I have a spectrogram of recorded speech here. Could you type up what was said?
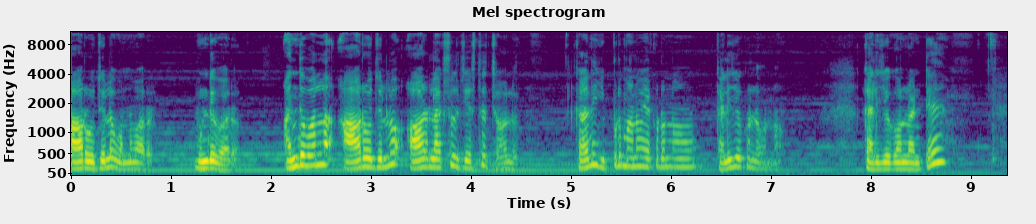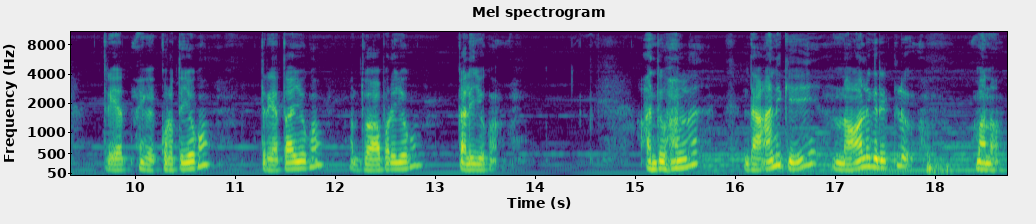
ఆ రోజుల్లో ఉన్నవారు ఉండేవారు. అందువల్ల ఆ రోజుల్లో ఆరు లక్షలు చేస్తే చాలు. కానీ ఇప్పుడు మనం ఎక్కడున్నాం? కలియుగంలో ఉన్నాం. కలియుగంలో అంటే త్రే కృతయుగం త్రేతాయుగం ద్వాపర యుగం కలియుగం. అందువల్ల దానికి నాలుగు రెట్లు మనం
